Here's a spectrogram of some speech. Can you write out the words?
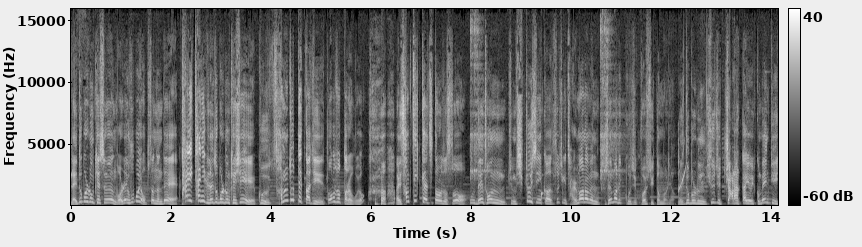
레드 벌룬 캣은 원래 후보에 없었는데 타이타닉 레드 벌룬 캣이 그 3조 때까지 떨어졌더라고요? 아니 3티까지 떨어졌어. 내 돈 지금 10조 있으니까 솔직히 잘만 하면 두세 마리 코지 구할 수 있단 말이야. 레드볼룬 휴즈 쫙 깔려있고 맨 뒤에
